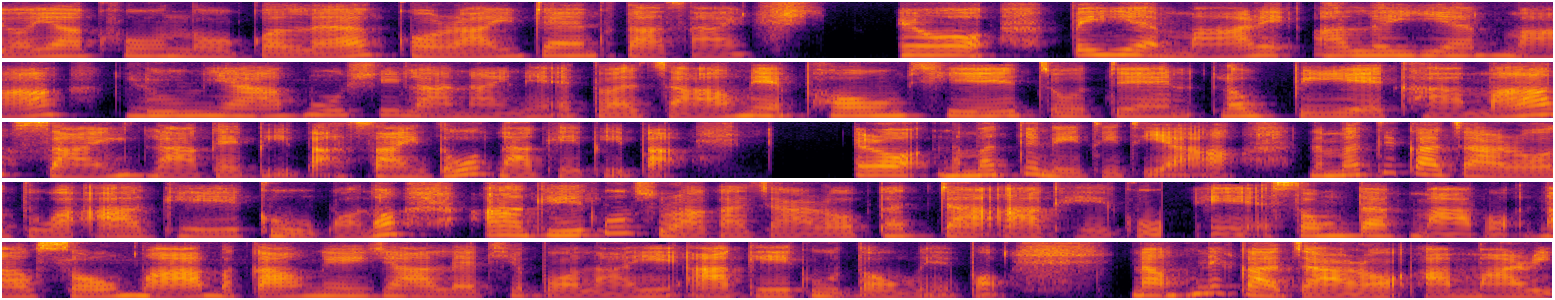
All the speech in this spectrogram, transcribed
ရောရခုနိုကလကိုရိုင်းတန်ကတာဆိုင်အဲ့တော့ပိတ်ရက်မှာတဲ့အလရက်မှာလူများမှုရှိလာနိုင်တဲ့အတွက်ကြောင့်တဲ့ဖုံဖြေးကြိုတင်လုပ်ပြီးရဲ့အခါမှာဆိုင်လာခဲ့ပြီပါဆိုင်တို့လာခဲ့ပြီပါ အဲ့တော့နံပါတ်1လေးကြည့်ကြရအောင်နံပါတ်1ကကြတော့သူကအာခဲကိုပေါ့နော်အာခဲကိုဆိုတာကကြတော့ဘတ်တာအာခဲကိုအဲအဆုံးသတ်မှာပေါ့နောက်ဆုံးမှာမကောင်းတဲ့ရလက်ဖြစ်ပေါ်လာရင်အာခဲကိုသုံးမယ်ပေါ့နောက်နှစ်ကကြတော့အာမာရီ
